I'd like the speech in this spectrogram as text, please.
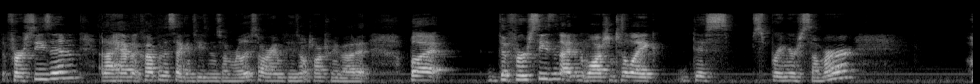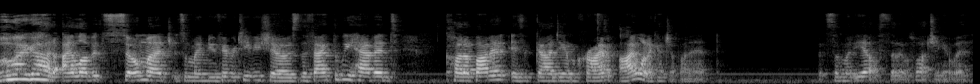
the first season, and I haven't caught up in the second season, so I'm really sorry please don't talk to me about it. But the first season I didn't watch until like this spring or summer. Oh my god, I love it so much. It's one of my new favorite TV shows. The fact that we haven't caught up on it is a goddamn crime. I want to catch up on it. But somebody else that I was watching it with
